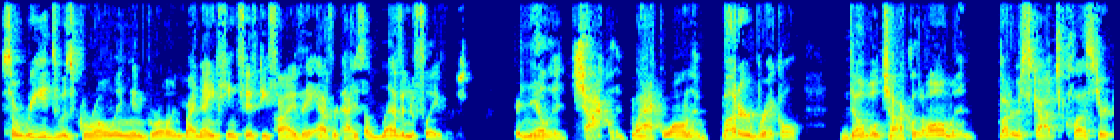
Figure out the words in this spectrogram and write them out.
So Reed's was growing and growing. By 1955, they advertised 11 flavors vanilla, chocolate, black walnut, butter brickle, double chocolate almond, butterscotch cluster,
